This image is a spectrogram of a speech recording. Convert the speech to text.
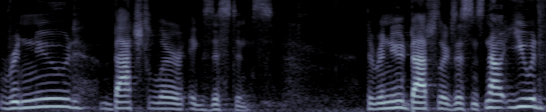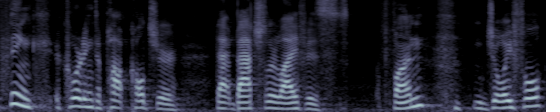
renewed bachelor existence. The renewed bachelor existence. Now, you would think, according to pop culture, that bachelor life is fun, joyful,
